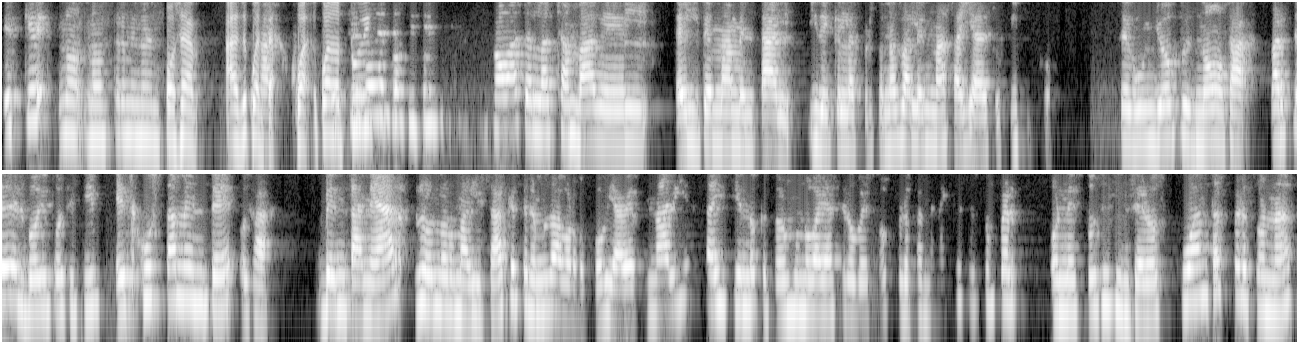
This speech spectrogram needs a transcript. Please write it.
Es que no, no termino en... O sea, haz de cuenta, cuando tú... No va a ser la chamba del el tema mental y de que las personas valen más allá de su físico. Según yo, pues no, o sea, parte del body positive es justamente, o sea, ventanear lo normalizada que tenemos la gordofobia. A ver, nadie está diciendo que todo el mundo vaya a ser obeso, pero también hay que ser súper honestos y sinceros. ¿Cuántas personas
